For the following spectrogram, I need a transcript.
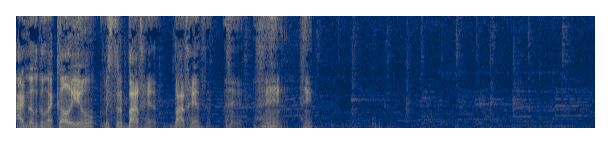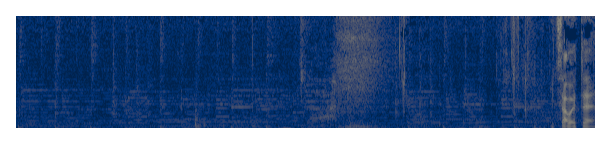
I'm not gonna call you Mr. Butthead, Butthead. I całe te.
